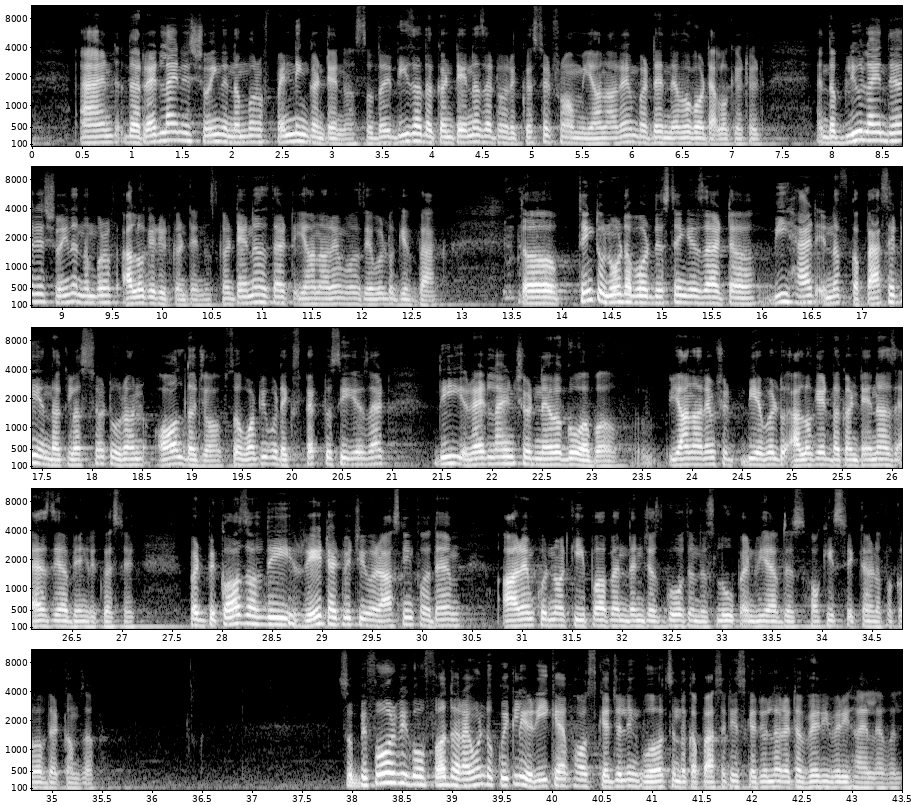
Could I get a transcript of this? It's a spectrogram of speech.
And the red line is showing the number of pending containers. So the, these are the containers that were requested from YARN-RM, but they never got allocated. And the blue line there is showing the number of allocated containers, containers that YARN-RM was able to give back. The thing to note about this thing is that uh, we had enough capacity in the cluster to run all the jobs. So what we would expect to see is that the red line should never go above. YARN-RM should be able to allocate the containers as they are being requested. But because of the rate at which we were asking for them, RM could not keep up and then just goes in this loop and we have this hockey stick kind of a curve that comes up. So before we go further, I want to quickly recap how scheduling works in the capacity scheduler at a very, very high level.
